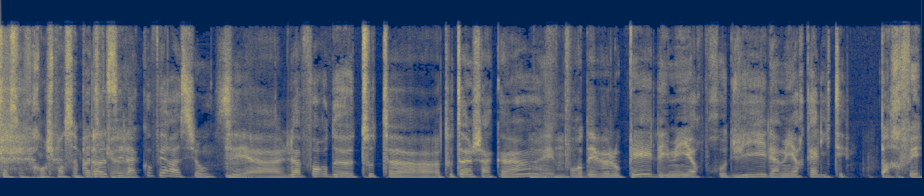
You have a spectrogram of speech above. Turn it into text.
Ça c'est franchement Euh, sympathique. C'est hein. la coopération, c'est euh, l'apport de tout, euh, tout un chacun et Mhm. pour développer les meilleurs produits, la meilleure qualité. Parfait.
